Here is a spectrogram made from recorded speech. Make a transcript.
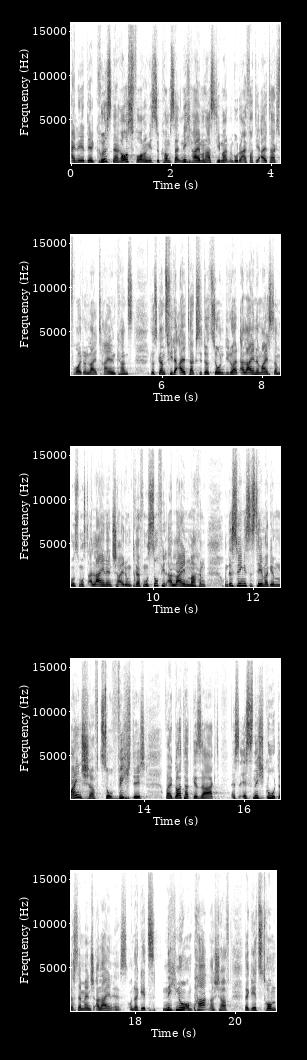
eine der größten Herausforderungen ist, du kommst halt nicht heim und hast jemanden, wo du einfach die Alltagsfreude und Leid teilen kannst. Du hast ganz viele Alltagssituationen, die du halt alleine meistern musst, musst alleine Entscheidungen treffen, musst so viel allein machen. Und deswegen ist das Thema Gemeinschaft so wichtig, weil Gott hat gesagt, es ist nicht gut, dass der Mensch allein ist. Und da geht es nicht nur um Partnerschaft, da geht es darum,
